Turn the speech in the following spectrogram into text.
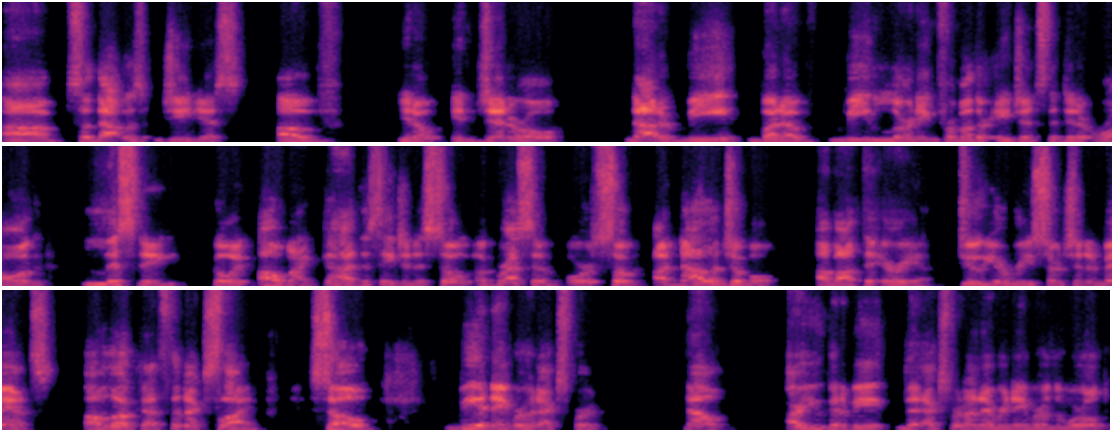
Um, so that was genius of, you know, in general, not of me, but of me learning from other agents that did it wrong, listening, going, oh my God, this agent is so aggressive or so unknowledgeable about the area. Do your research in advance. Oh, look, that's the next slide. So be a neighborhood expert. Now, are you going to be the expert on every neighborhood in the world?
